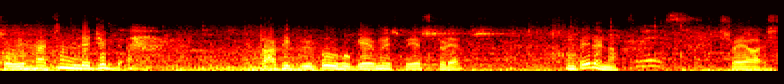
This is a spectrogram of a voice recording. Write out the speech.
So we had some legit traffic people who gave me space today. உன் பேர் என்ன Please. ஸ்ரேயாஸ்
